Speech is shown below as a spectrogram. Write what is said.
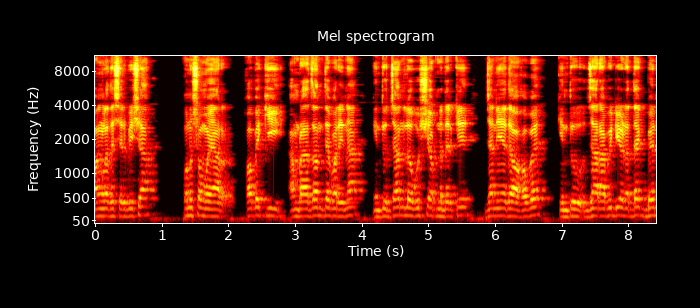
বাংলাদেশের ভিসা কোনো সময় আর হবে কি আমরা জানতে পারি না, কিন্তু জানলে অবশ্যই আপনাদেরকে জানিয়ে দেওয়া হবে। কিন্তু যারা ভিডিওটা দেখবেন,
